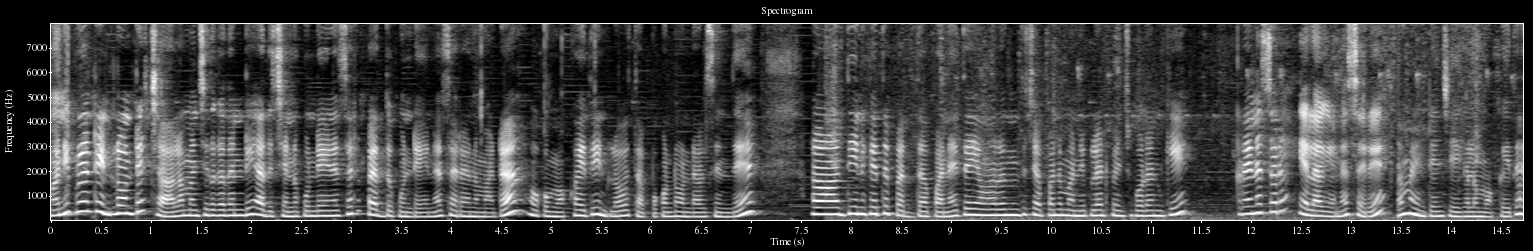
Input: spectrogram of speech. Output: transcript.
మనీ ప్లాంట్ ఇంట్లో ఉంటే చాలా మంచిది కదండి. అది చిన్న కుండ అయినా సరే పెద్ద కుండ అయినా సరే అనమాట ఒక మొక్క అయితే ఇంట్లో తప్పకుండా ఉండాల్సిందే. దీనికైతే పెద్ద పని అయితే ఏమైంది చెప్పండి మనీ ప్లాంట్ పెంచుకోవడానికి? ఎక్కడైనా సరే ఎలాగైనా సరే మెయింటైన్ చేయగల మొక్క అయితే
